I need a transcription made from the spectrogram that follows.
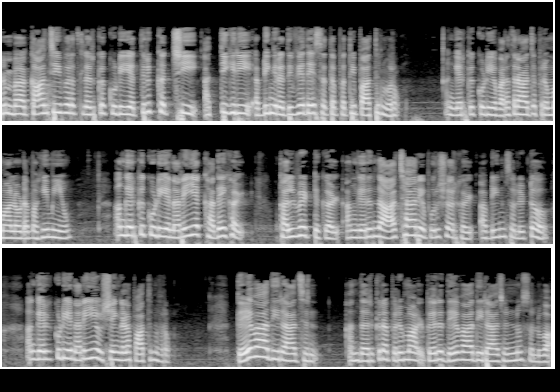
நம்ம காஞ்சிபுரத்தில் இருக்கக்கூடிய திருக்கச்சி அத்திகிரி அப்படிங்கிற திவ்ய தேசத்தை பற்றி பார்த்துன்னு வரோம். அங்கே இருக்கக்கூடிய வரதராஜ பெருமாளோட மகிமையும் அங்கே இருக்கக்கூடிய நிறைய கதைகள் கல்வெட்டுகள் அங்கே இருந்த ஆச்சாரிய புருஷர்கள் அப்படின்னு சொல்லிட்டு அங்கே இருக்கக்கூடிய நிறைய விஷயங்களை பார்த்துன்னு வரோம். தேவாதிராஜன் அந்த இருக்கிற பெருமாள் பேர் தேவாதிராஜன்னு சொல்லுவா.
